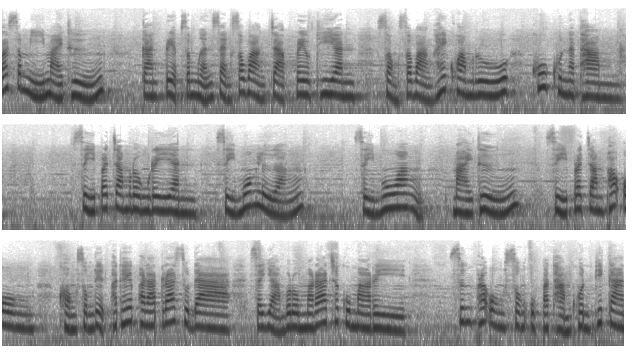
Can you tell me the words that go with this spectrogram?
รัศมีหมายถึง การเปรียบเสมือนแสงสว่างจากเปลวเทียนส่องสว่างให้ความรู้คู่คุณธรรม สีประจำโรงเรียน สีม่วงเหลือง สีม่วง หมายถึง สีประจำพระองค์ ของสมเด็จพระเทพรัตนราชสุดา สยามบรมราชกุมารี ซึ่งพระองค์ทรงอุปถัมภ์คนพิการ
